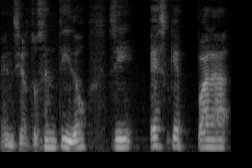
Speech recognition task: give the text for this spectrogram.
en cierto sentido, sí, es que para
